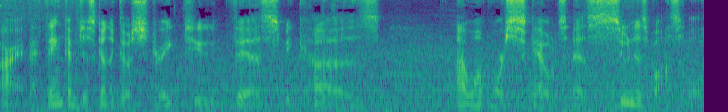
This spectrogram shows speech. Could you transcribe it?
Alright, I think I'm just to go straight to this because I want more scouts as soon as possible.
